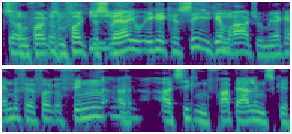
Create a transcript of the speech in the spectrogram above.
Som jo- folk, der som folk helt- desværre jo ikke kan se igennem radio, men jeg kan anbefale folk at finde mm. artiklen fra Berlinske.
